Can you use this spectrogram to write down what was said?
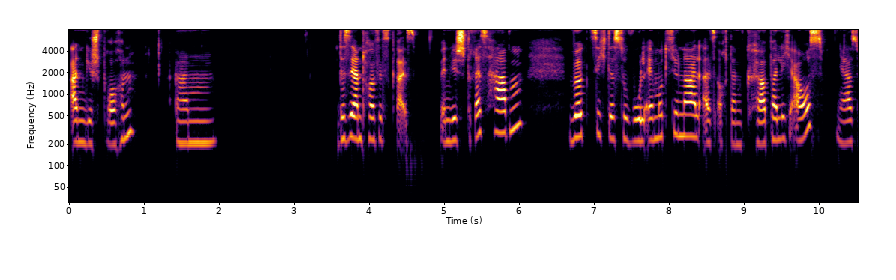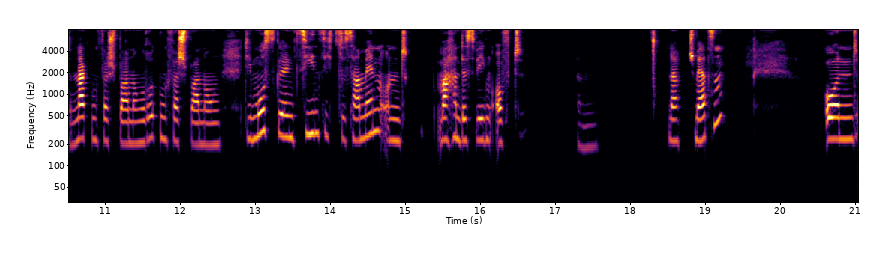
angesprochen. Ähm, das ist ja ein Teufelskreis. Wenn wir Stress haben, wirkt sich das sowohl emotional als auch dann körperlich aus. Ja, so Nackenverspannung, Rückenverspannung. Die Muskeln ziehen sich zusammen und machen deswegen oft ähm, na, Schmerzen. Und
